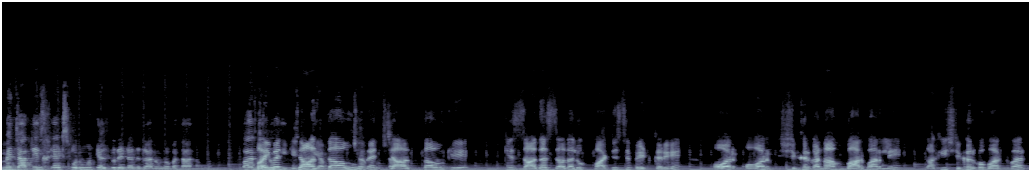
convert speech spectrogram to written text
मैं जाके स्टेट्स करूँगा कैलकुलेटर निकालूँगा बता दूँगा पर भाई मैं चाहता हूँ मैं चाहता हूँ कि कि ज़्यादा से ज़्यादा लोग पार्टिसिपेट करें और और शिखर का नाम बार बार लें ताकि शिखर को बार बार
